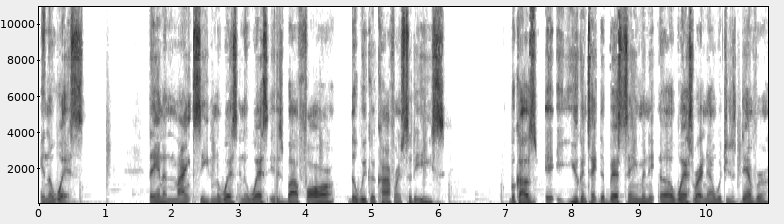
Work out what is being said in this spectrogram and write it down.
in the West. They in the ninth seed in the West, and the West is by far the weaker conference to the East because it, you can take the best team in the uh, West right now, which is Denver.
